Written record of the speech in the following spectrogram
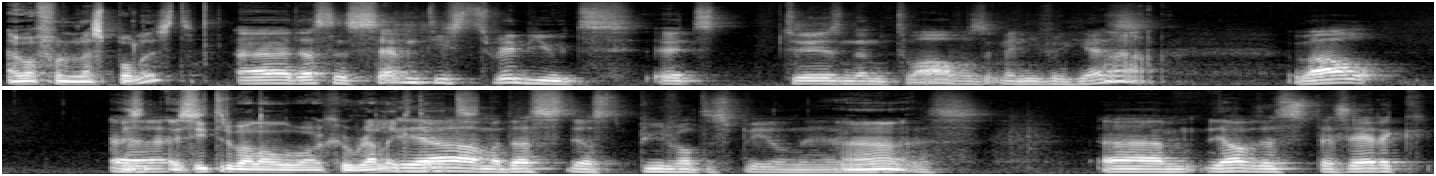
En wat voor een Les Paul is het? Eh, dat is een 70s tribute uit 2012, als ik me niet vergis. Ja. Wel... Hij, eh, hij ziet er wel al wat gerelict ja, uit. maar dat is, dat is puur van te spelen. Eigenlijk. Ah. Dat is, ehm, ja, dat is, dat is eigenlijk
